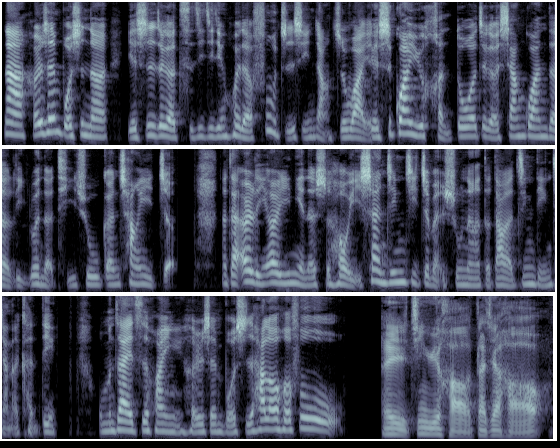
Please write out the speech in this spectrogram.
那何日生博士呢，也是这个慈济基金会的副执行长之外，也是关于很多这个相关的理论的提出跟倡议者。那在二零二一年的时候，以《善经济》这本书呢，得到了金鼎奖的肯定。我们再一次欢迎何日生博士。Hello，何富。哎，金鱼好，大家好。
